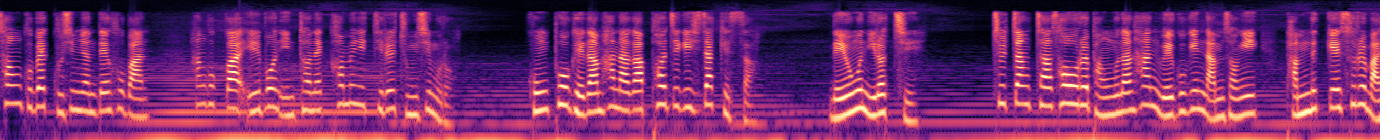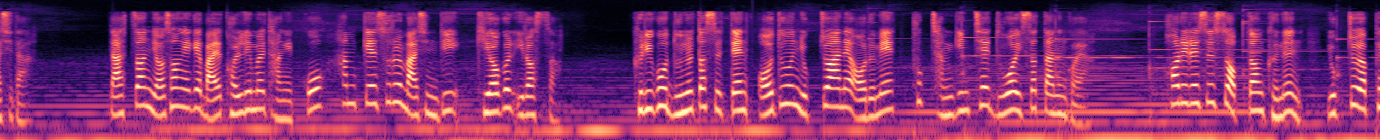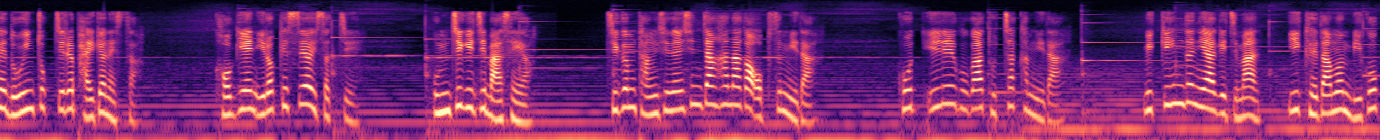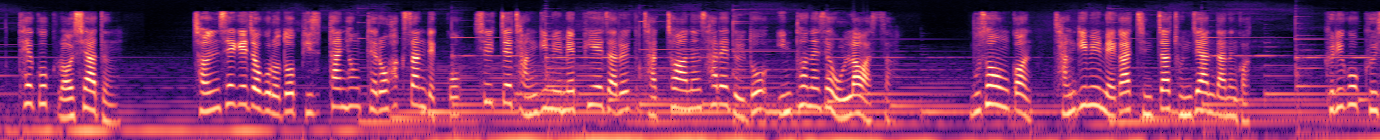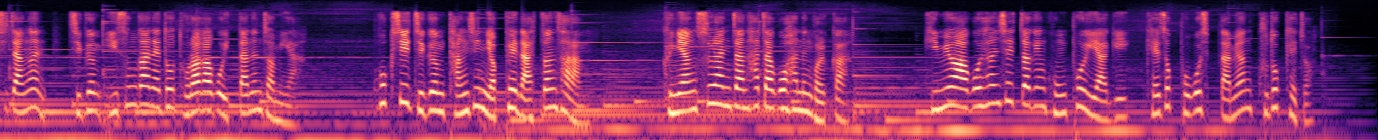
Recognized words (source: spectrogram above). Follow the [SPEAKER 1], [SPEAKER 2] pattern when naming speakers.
[SPEAKER 1] 1990년대 후반 한국과 일본 인터넷 커뮤니티를 중심으로 공포 괴담 하나가 퍼지기 시작했어. 내용은 이렇지. 출장차 서울을 방문한 한 외국인 남성이 밤늦게 술을 마시다. 낯선 여성에게 말 걸림을 당했고 함께 술을 마신 뒤 기억을 잃었어. 그리고 눈을 떴을 땐 어두운 욕조 안의 얼음에 푹 잠긴 채 누워 있었다는 거야. 허리를 쓸 수 없던 그는 욕조 옆에 놓인 쪽지를 발견했어. 거기엔 이렇게 쓰여 있었지. 움직이지 마세요. 지금 당신은 신장 하나가 없습니다. 곧 119가 도착합니다. 믿기 힘든 이야기지만 이 괴담은 미국, 태국, 러시아 등 전 세계적으로도 비슷한 형태로 확산됐고 실제 장기 밀매 피해자를 자처하는 사례들도 인터넷에 올라왔어. 무서운 건 장기 밀매가 진짜 존재한다는 것. 그리고 그 시장은 지금 이 순간에도 돌아가고 있다는 점이야. 혹시 지금 당신 옆에 낯선 사람 그냥 술 한잔 하자고 하는 걸까? 기묘하고 현실적인 공포 이야기 계속 보고 싶다면 구독해줘.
